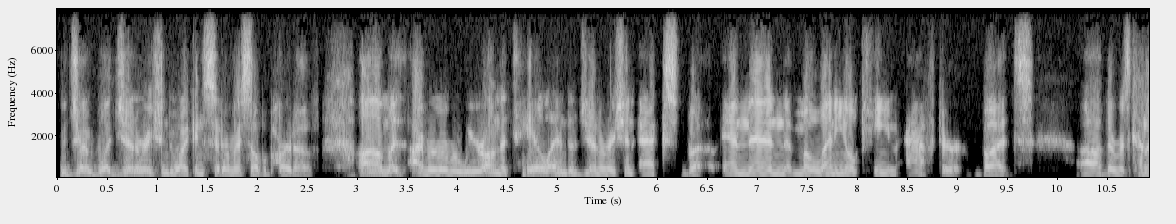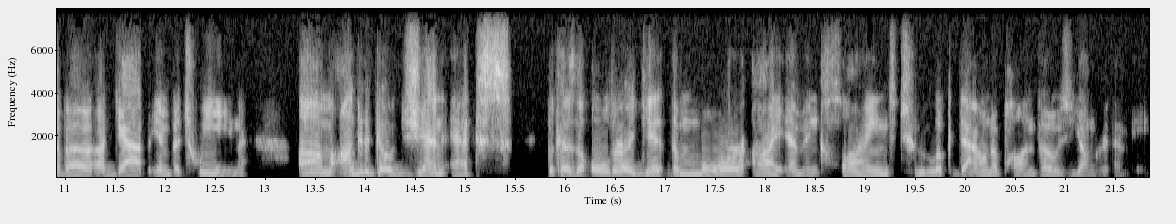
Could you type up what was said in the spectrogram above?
What generation do I consider myself a part of? Um, I remember we were on the tail end of Generation X, but and then Millennial came after, but uh, there was kind of a, a gap in between. Um, I'm to go Gen X because the older I get, the more I am inclined to look down upon those younger than me.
